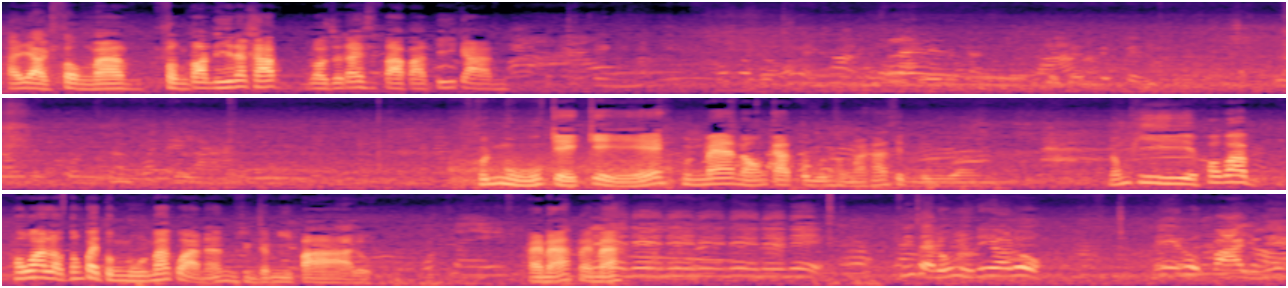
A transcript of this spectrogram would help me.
ใครอยากส่งมาส่งตอนนี้นะครับ เราจะได้สตาร์ปาร์ตี้กัน คุณหมูเก๋ๆคุณแม่น้องการ์ตูนส่งมาห้าสิบดวง น้องพี เพราะว่าเพราะว่าเราต้องไปตรงนู้นมากกว่านั้นถึงจะมีปลาลูกไปไหมไปไหม นี่นี่นี่นี่นี่นี่นี่แต่ลุงอยู่นี่แล้วลูก นี่ลูกปลาอยู่นี่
